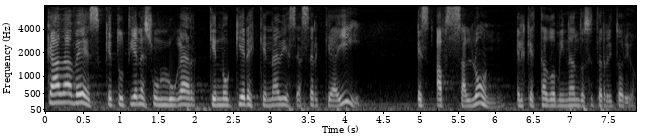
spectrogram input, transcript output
Cada vez que tú tienes un lugar que no quieres que nadie se acerque ahí, es Absalón el que está dominando ese territorio.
